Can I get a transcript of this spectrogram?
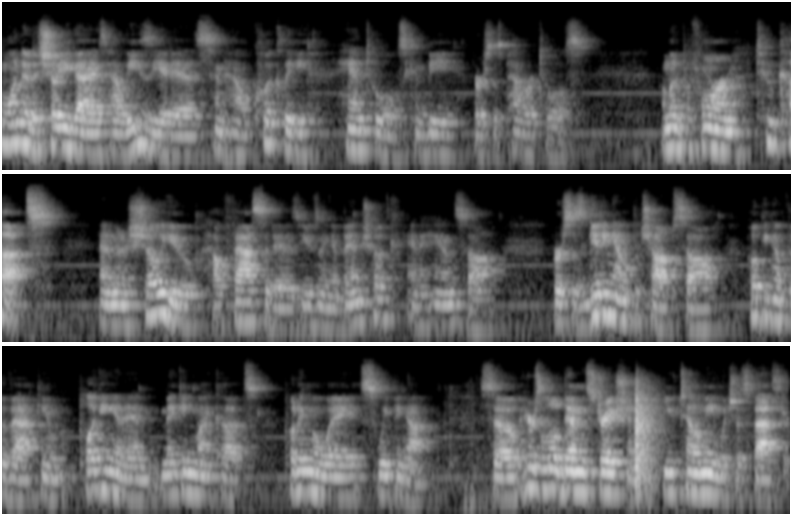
Wanted to show you guys how easy it is and how quickly hand tools can be versus power tools. I'm going to perform two cuts and I'm going to show you how fast it is using a bench hook and a handsaw versus getting out the chop saw, hooking up the vacuum, plugging it in, making my cuts, putting them away, sweeping up. So here's a little demonstration. You tell me which is faster.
